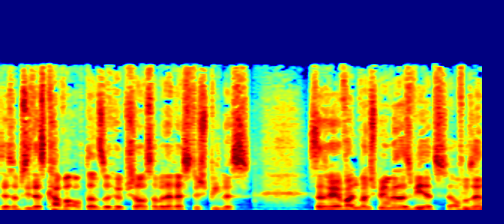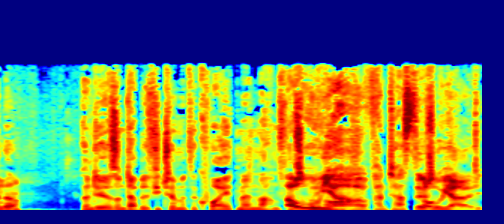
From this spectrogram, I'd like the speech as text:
Deshalb sieht das Cover auch dann so hübsch aus, aber der Rest des Spieles. Ist also, wann, wann spielen wir das wird auf dem Sender? Könnt ihr so ein Double Feature mit The Quiet Man machen? Von oh Square ja, oh, fantastisch. Oh ja. Die,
